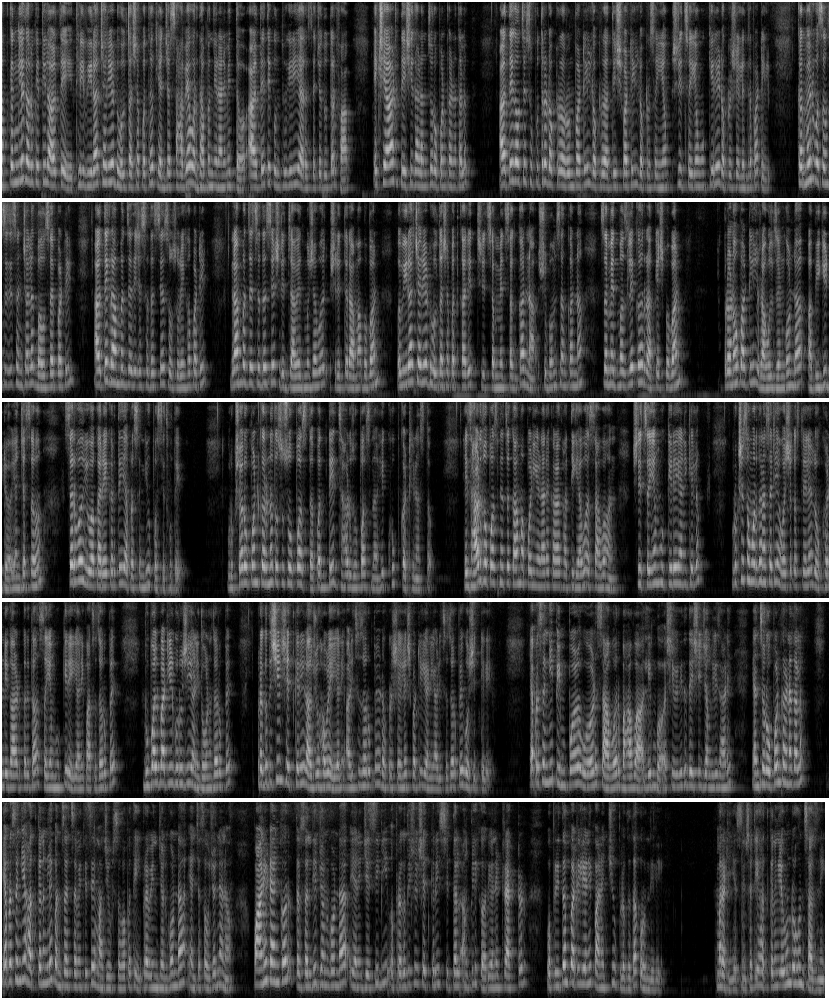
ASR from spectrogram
हातकणंगले तालुक्यातील आळते येथील वीराचार्य ढोल ताशा पथक यांच्या सहाव्या वर्धापन दिनानिमित्त आळते ते कुंथुगिरी या रस्त्याच्या दुतर्फा एकशे आठ देशी झाडांचं रोपण करण्यात आलं. आळते गावचे सुपुत्र doctor Arun Patil doctor Atish Patil doctor Sanyam Shri Sanyam Hukkire doctor Shailendra Patil Karmaveer वसंस्थेचे संचालक भाऊसाहेब पाटील आळते ग्रामपंचायतीचे सदस्य सोसुरेखा पाटील ग्रामपंचायत सदस्य श्री जावेद मुजावर श्री रामा बबान व वीराचार्य ढोलताशा पथकारीत श्री समेत संकांना शुभम संकांना समेत मजलेकर राकेश भवान प्रणव पाटील राहुल जनगोंडा अभिगिड्ड यांच्यासह सर्व युवा कार्यकर्ते या प्रसंगी उपस्थित होते. वृक्षारोपण करणं तसं सोपं असतं पण तेच झाड जोपासणं हे खूप कठीण असतं. हे झाड जोपासण्याचं काम आपण येणाऱ्या काळात हाती घ्यावं असं आवाहन श्री संयम हुकिरे यांनी केलं. वृक्ष संवर्धनासाठी आवश्यक असलेल्या लोखंडी गार्डकरिता संयम हुकिरे यांनी पाच हजार रुपये भूपाल पाटील गुरुजी यांनी दोन हजार रुपये. प्रगतिशील शेतकरी राजू हावळे यांनी अडीच हजार रुपये डॉक्टर शैलेश पाटील यांनी अडीच हजार रुपये घोषित केले. या प्रसंगी पिंपळ वड सावर बहावा लिंब अशी विविध देशी जंगली झाडे यांचं रोपण करण्यात आलं. या प्रसंगी हातकणंगले पंचायत समितीचे माजी उपसभापती प्रवीण जनगोंडा यांच्या सौजन्यानं पाणी टँकर तर संदीप जनगोंडा यांनी जेसीबी व प्रगतिशील शेतकरी शीतल अंकलीकर यांनी ट्रॅक्टर व प्रीतम पाटील यांनी पाण्याची उपलब्धता करून दिली. मराठी एस न्यूजसाठी हातकणंगलेहून रोहन साजणे.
